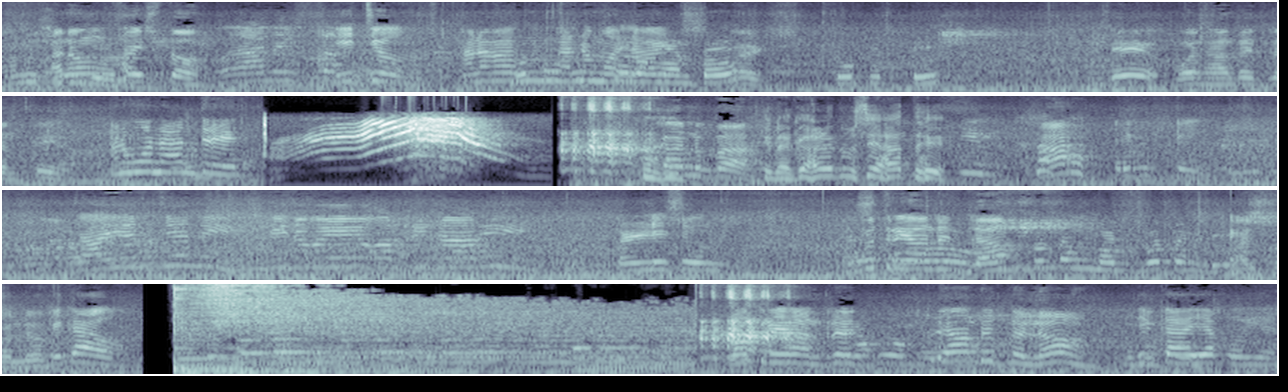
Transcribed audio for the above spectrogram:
Ano Anong single? size to? Wala na yung. Medium. Ano ba Ba't ano mo, 250 lang yan, large? te? Large. 250? Hindi, 100 lang to eh. Ano 100? Magkano ba? Kinagalit mo si ate. Ha? 350. Giant yan eh. Hindi na kaya yung ordinary. Perlison. Di ba 300 lang? Ba't ang mal? Ba't ang liit? Mahal pala. Ikaw? Ba 300? 300 na lang. Hindi kaya kuya.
